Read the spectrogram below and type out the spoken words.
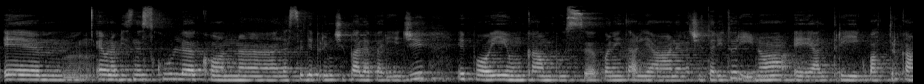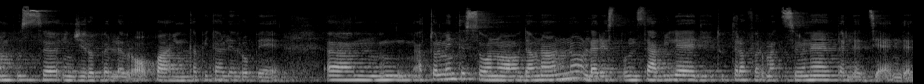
e, um, è una business school con uh, la sede principale a Parigi e poi un campus qua in Italia nella città di Torino e altri quattro campus in giro per l'Europa, in capitali europee. Um, attualmente sono da un anno la responsabile di tutta la formazione per le aziende,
